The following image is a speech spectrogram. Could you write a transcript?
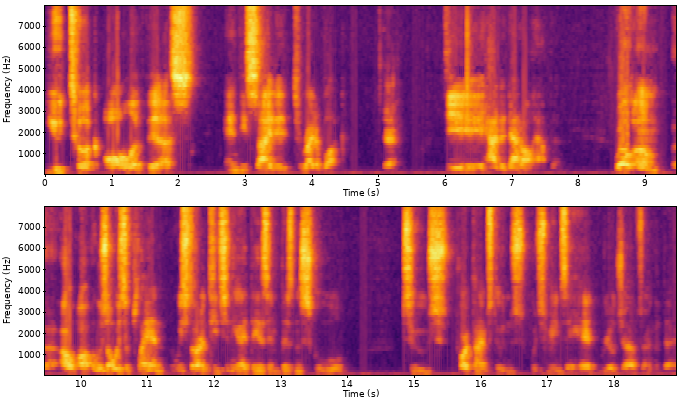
you took all of this and decided to write a book. Yeah. Did, how did that all happen? Well, um, uh, I, I, it was always a plan. We started teaching the ideas in business school to part-time students, which means they had real jobs during the day.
